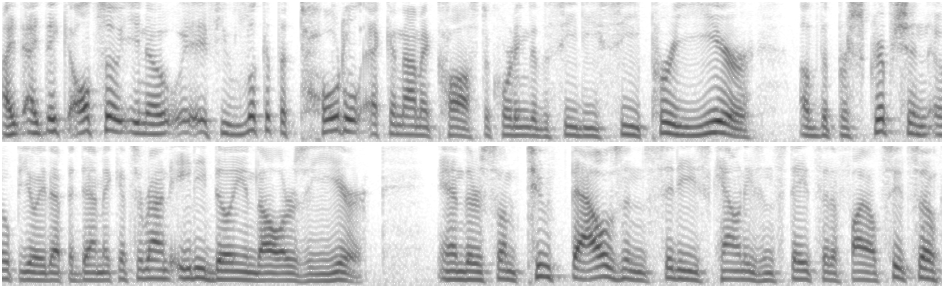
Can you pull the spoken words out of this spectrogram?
I, I think also, you know, if you look at the total economic cost, according to the CDC, per year, of the prescription opioid epidemic, it's around $80 billion a year. And there's some 2,000 cities, counties, and states that have filed suit. So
